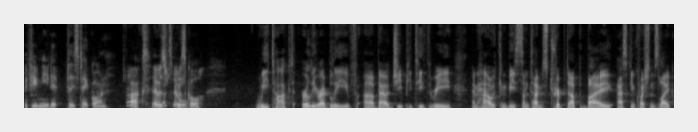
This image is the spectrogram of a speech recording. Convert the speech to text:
if you need it, please take one oh, box. It was that's it was cool. cool. We talked earlier, I believe, about GPT-3 and how it can be sometimes tripped up by asking questions like,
